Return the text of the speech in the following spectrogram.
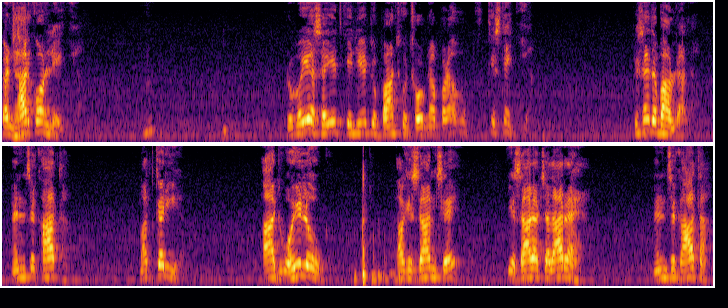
कंधार कौन ले गया? हम्म? रुबैया सईद के लिए जो पाँच को छोड़ना पड़ा, वो किसने किया? किसने दबाव डाला? मैंने इनसे कहा था, मत करिए। आज वही लोग पाकिस्तान से ये सारा चला रहे हैं। मैंने इनसे कहा था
